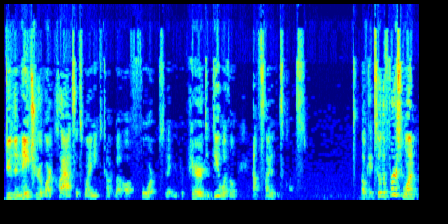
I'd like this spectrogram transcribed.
due to the nature of our class, that's why I need to talk about all four, so that you're prepared to deal with them outside of this class. Okay, so the first one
